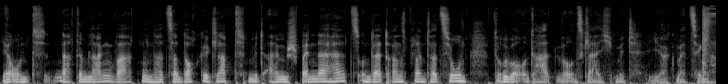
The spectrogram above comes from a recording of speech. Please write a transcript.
Ja, und nach dem langen Warten hat es dann doch geklappt mit einem Spenderherz und der Transplantation. Darüber unterhalten wir uns gleich mit Jörg Metzinger.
